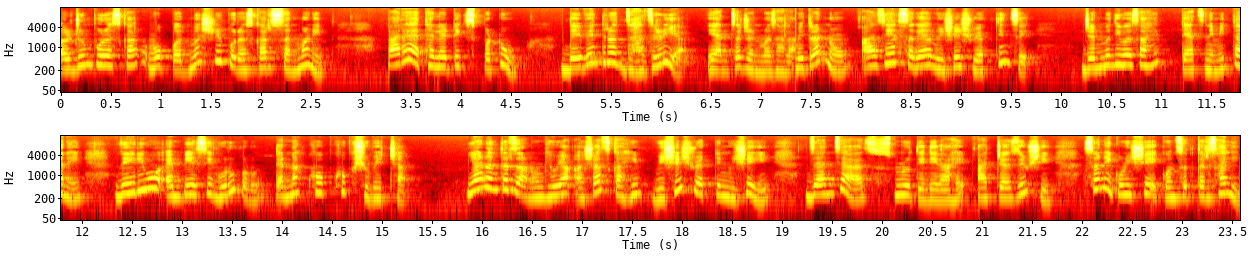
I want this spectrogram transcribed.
अर्जुन पुरस्कार व पद्मश्री पुरस्कार सन्मानित पॅरा ॲथलेटिक्स पटू देवेंद्र झाझडिया यांचा जन्म झाला. मित्रांनो आज या सगळ्या विशेष व्यक्तींचे जन्मदिवस आहेत त्याच निमित्ताने radio M P S C गुरुकडून त्यांना खूप खूप शुभेच्छा. यानंतर जाणून घेऊया अशाच काही विशेष व्यक्तींविषयी ज्यांचे आज स्मृतिदिन आहे. आजच्याच दिवशी सन एकोणीसशे एकोणसत्तर साली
